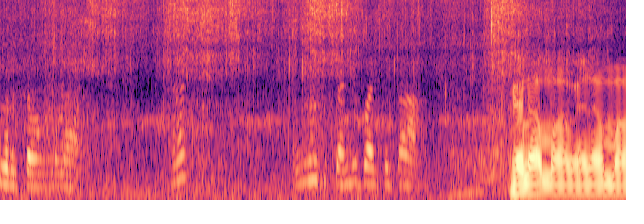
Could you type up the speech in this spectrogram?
மனசு வரட்டவங்களா உங்களுக்கு தண்ணி பாய்ச்சுட்டா வேணாம்மா வேணாம்மா.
